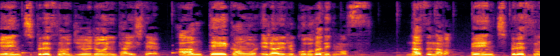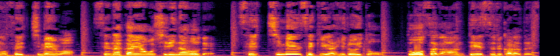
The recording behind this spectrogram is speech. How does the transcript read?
ベンチプレスの重量に対して安定感を得られることができます。なぜなら、ベンチプレスの接地面は背中やお尻などで接地面積が広いと動作が安定するからです。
